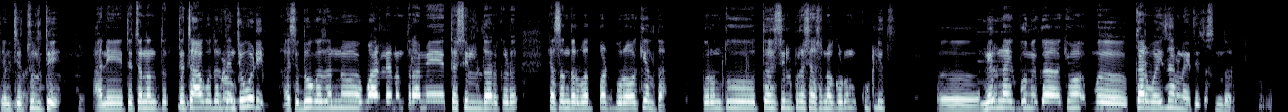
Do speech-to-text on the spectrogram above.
त्यांचे चुलते आणि त्याच्यानंतर त्याच्या अगोदर त्यांचे वडील असे दोघ जण वारल्यानंतर आम्ही तहसीलदारकडे ह्या संदर्भात पाठपुरावा केलता. परंतु तहसील प्रशासनाकडून कुठलीच अ, निर्णायक भूमिका किंवा अ, कारवाई झाली नाही त्याच्या संदर्भात.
